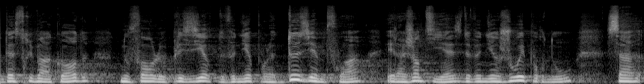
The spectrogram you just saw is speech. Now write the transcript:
d'instruments à cordes nous font le plaisir de venir pour la deuxième fois et la gentillesse de venir jouer pour nous. Ça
